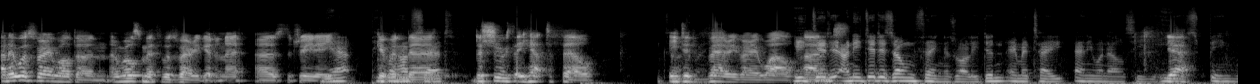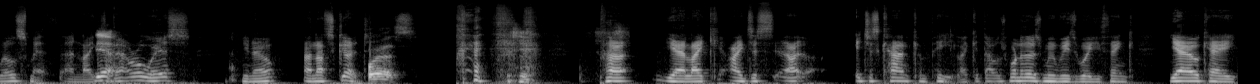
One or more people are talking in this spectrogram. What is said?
and it was very well done, and Will Smith was very good in it as the genie. Yeah, given the said the shoes that he had to fill, he did very very well. He and did it, and he did his own thing as well. He didn't imitate anyone else. He, he Yeah. was being Will Smith, and like Yeah. better or worse, you know, and that's good. Worse. But yeah, like I just, I, it just can't compete. Like that was one of those movies where you think, yeah, okay,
